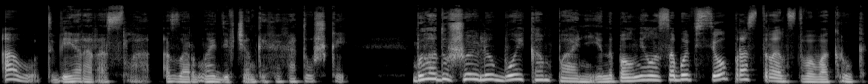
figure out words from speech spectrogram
А вот Вера росла озорной девчонкой-хохотушкой. Была душой любой компании, наполняла собой все пространство вокруг.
